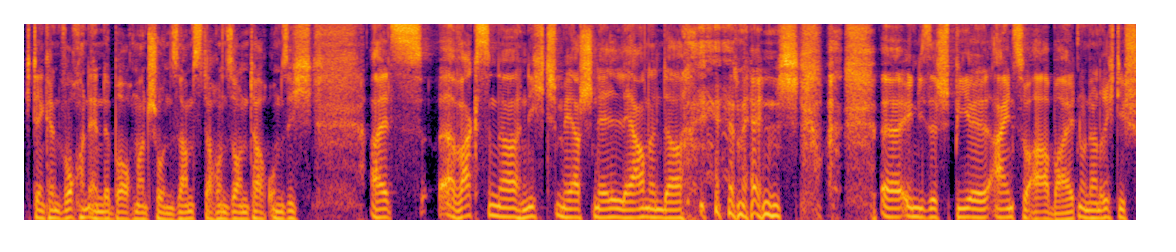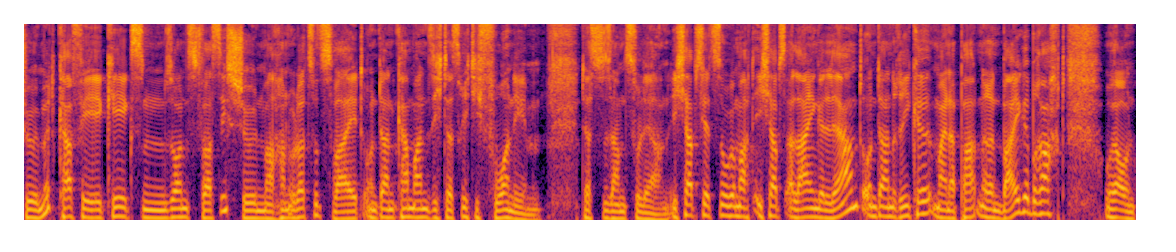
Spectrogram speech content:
Ich denke, ein Wochenende braucht man schon Samstag und Sonntag, um sich als erwachsener, nicht mehr schnell lernender Mensch äh, in dieses Spiel einzuarbeiten und dann richtig schön mit Kaffee, Keksen, sonst was sich schön machen oder zu zweit und dann kann man sich das richtig vornehmen, das zusammen zu lernen. Ich habe es jetzt so gemacht, ich habe es allein gelernt und dann Rike, meiner Partnerin, beigebracht. Ja, und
